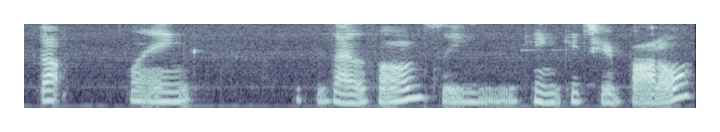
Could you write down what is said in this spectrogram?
Stop playing with the xylophone so you can get your bottle.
